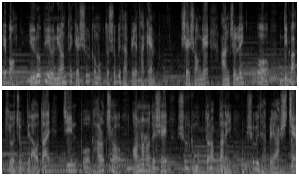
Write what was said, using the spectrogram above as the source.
এবং ইউরোপীয় ইউনিয়ন থেকে শুল্কমুক্ত সুবিধা পেয়ে থাকে। সেই সঙ্গে আঞ্চলিক ও দ্বিপাক্ষীয় চুক্তির আওতায় চীন ও ভারত সহ অন্যান্য দেশে শুল্কমুক্ত রপ্তানি সুবিধা পেয়ে আসছে।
